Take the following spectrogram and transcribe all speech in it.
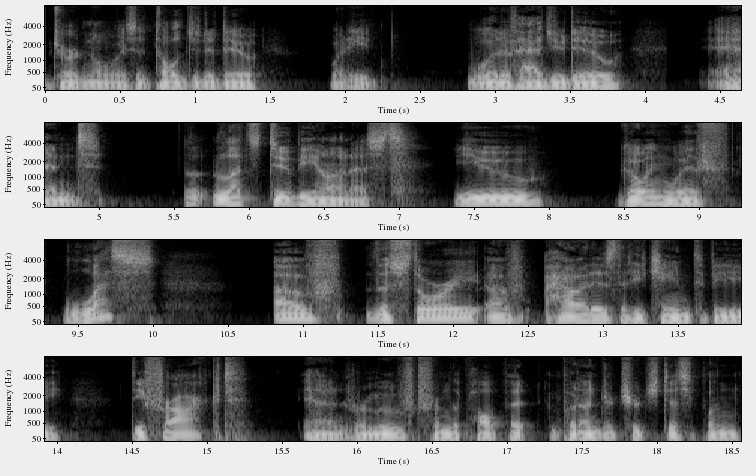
Jordan always had told you to do, what he would have had you do. And let's do be honest, you going with less of the story of how it is that he came to be defrocked and removed from the pulpit and put under church discipline.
